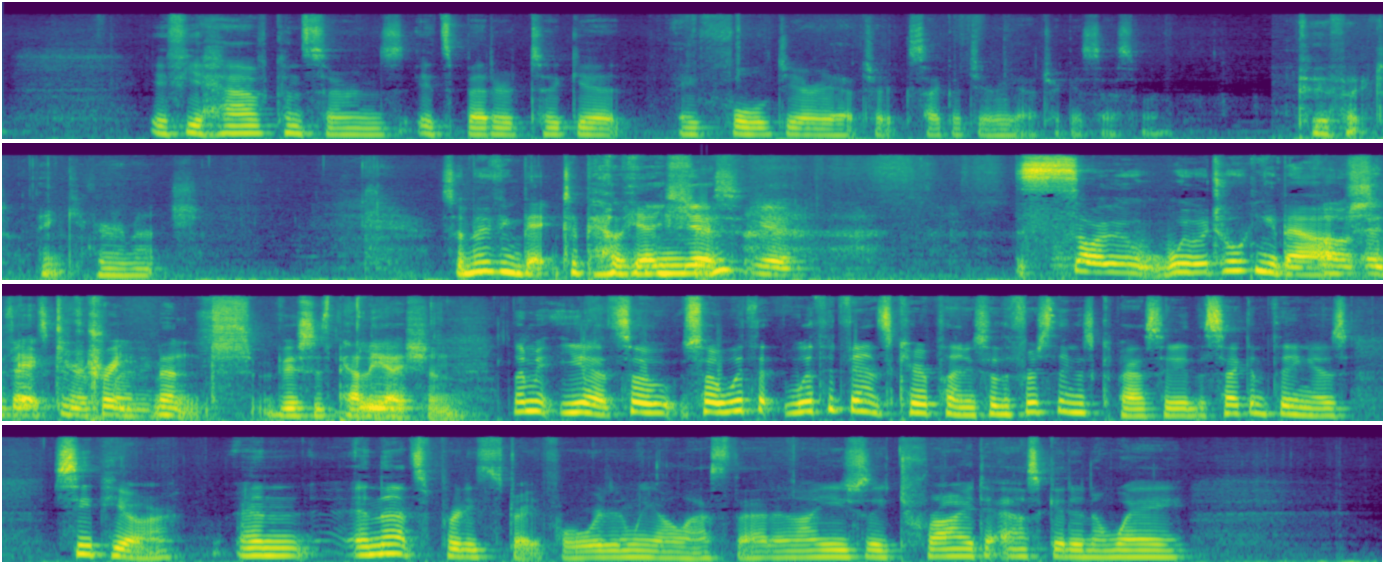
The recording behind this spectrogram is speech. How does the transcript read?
If you have concerns, it's better to get a full geriatric psychogeriatric assessment. Perfect. Thank you very much. So moving back to palliation. Yes, yeah. So we were talking about oh, active treatment planning. versus palliation. Yeah. Let me yeah. So so with with advanced care planning, so the first thing is capacity. The second thing is CPR, and and that's pretty straightforward, and we all ask that. And I usually try to ask it in a way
